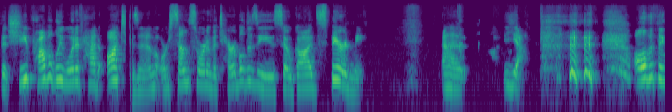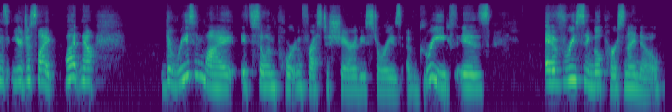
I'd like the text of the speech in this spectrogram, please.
that she probably would have had autism or some sort of a terrible disease. So God spared me. Uh, yeah. All the things you're just like, what? Now, the reason why it's so important for us to share these stories of grief is every single person I know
